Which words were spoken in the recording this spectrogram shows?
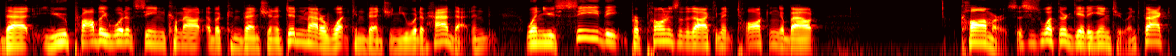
that you probably would have seen come out of a convention. It didn't matter what convention, you would have had that. And when you see the proponents of the document talking about commerce, this is what they're getting into. In fact,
